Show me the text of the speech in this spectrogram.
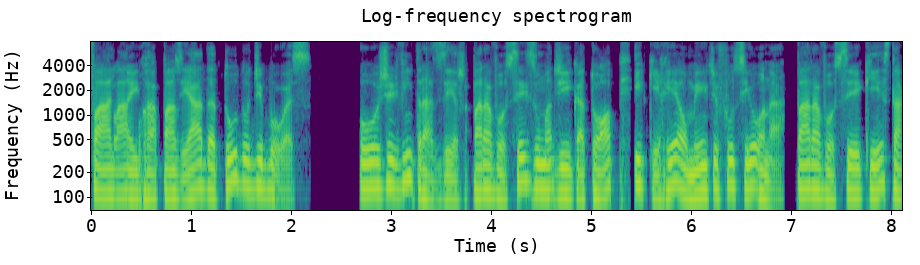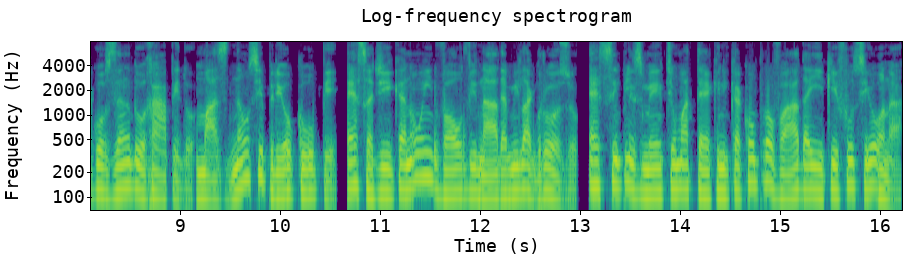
Fala aí rapaziada tudo de boas. Hoje vim trazer para vocês uma dica top e que realmente funciona. Para você que está gozando rápido. Mas não se preocupe, essa dica não envolve nada milagroso. É simplesmente uma técnica comprovada e que funciona,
